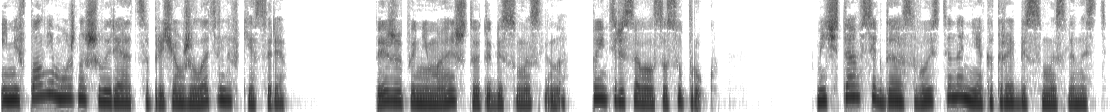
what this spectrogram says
Ими вполне можно швыряться, причем желательно в кесаря. «Ты же понимаешь, что это бессмысленно», — поинтересовался супруг. Мечтам всегда свойственна некоторая бессмысленность,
